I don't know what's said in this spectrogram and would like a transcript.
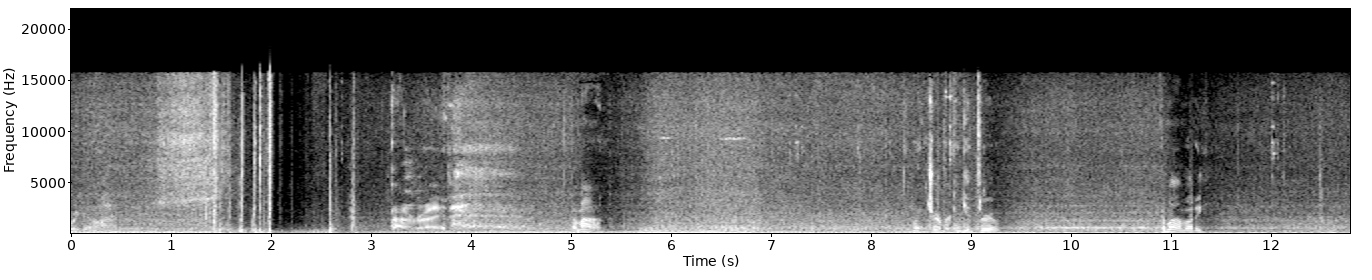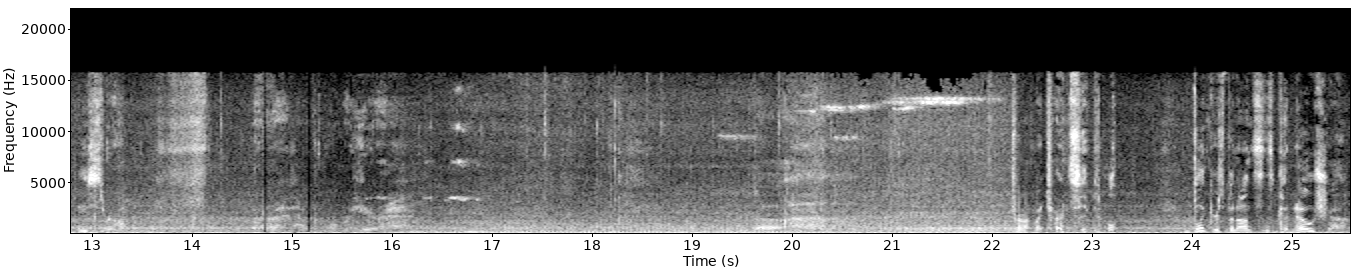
we go. All right. Come on. Make Trevor can get through. Come on, buddy. He's through. All right, come over here. Turn off my turn signal. Blinker's been on since Kenosha.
